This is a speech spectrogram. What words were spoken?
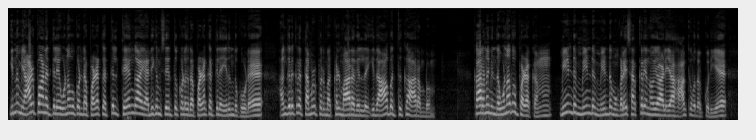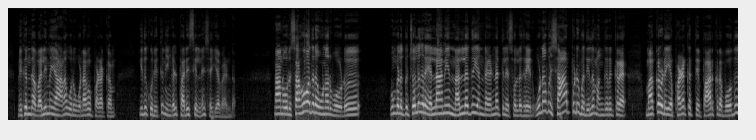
இன்னும் யாழ்ப்பாணத்திலே உணவு கொண்ட பழக்கத்தில் தேங்காய் அதிகம் சேர்த்துக் கொள்கிற பழக்கத்திலே இருந்து கூட அங்கிருக்கிற தமிழ் பெருமக்கள் மாறவில்லை. இது ஆபத்துக்கு ஆரம்பம். காரணம் இந்த உணவு பழக்கம் மீண்டும் மீண்டும் மீண்டும் உங்களை சர்க்கரை நோயாளியாக ஆக்குவதற்குரிய மிகுந்த வலிமையான ஒரு உணவு பழக்கம். இது குறித்து நீங்கள் பரிசீலனை செய்ய வேண்டும். நான் ஒரு சகோதர உணர்வோடு உங்களுக்கு சொல்லுகிற எல்லாமே நல்லது என்ற எண்ணத்தில் சொல்லுகிறேன். உணவு சாப்பிடுவதிலும் அங்கு இருக்கிற மக்களுடைய பழக்கத்தை பார்க்கிற போது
